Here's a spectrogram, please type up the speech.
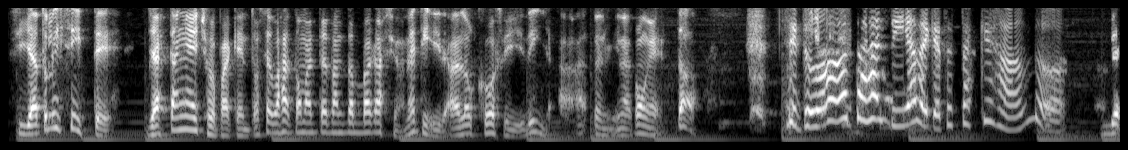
si ya tú lo hiciste, ya están hechos, ¿para que entonces vas a tomarte tantas vacaciones? Tira los cositos y ya termina con esto. Si tú no estás al día, ¿de qué te estás quejando? De-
